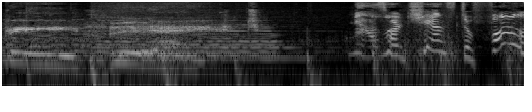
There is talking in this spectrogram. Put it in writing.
be late. Now's our chance to follow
